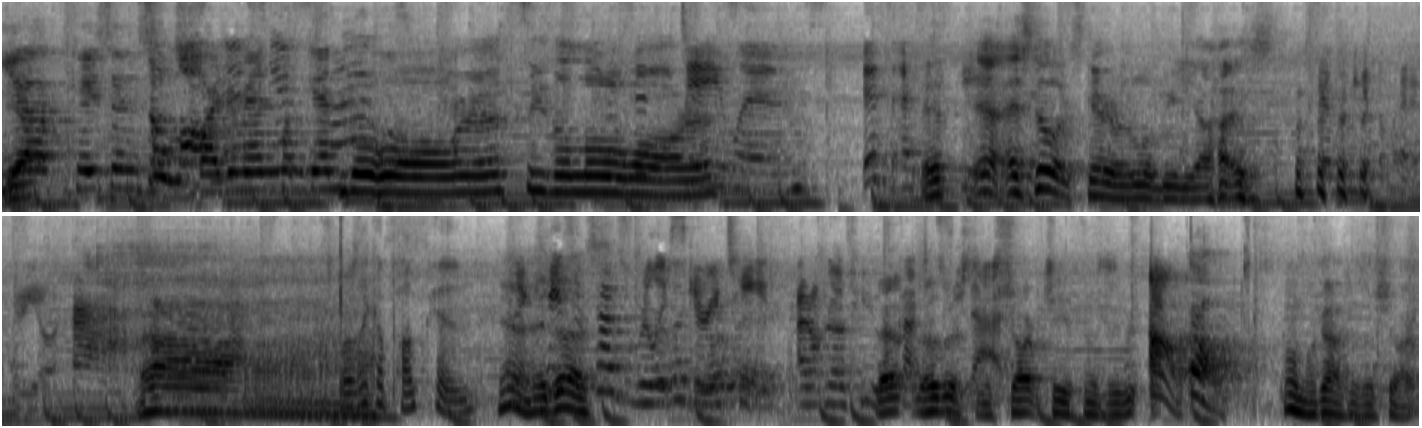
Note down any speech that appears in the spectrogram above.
You have Cayson's The Spider-Man pumpkin. the walrus. He's a little walrus. Daylin's. It's It, yeah, it still looks scary with the little beady eyes. Let me get the light up video. Ah. ah. Smells like a pumpkin. Yeah, And it Casey's does. has really scary teeth. I don't know if you That- got those to are some that. sharp teeth. Ow! Ow! Oh my gosh, those are sharp.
